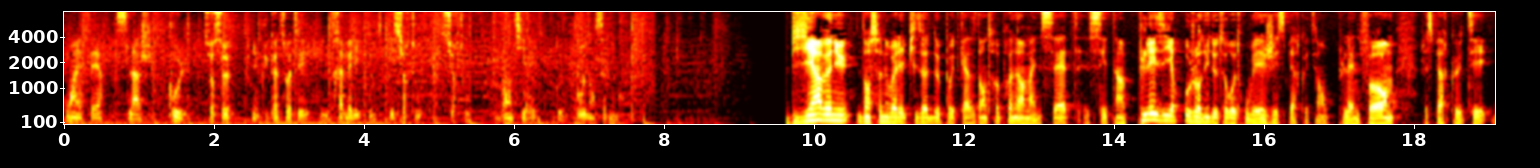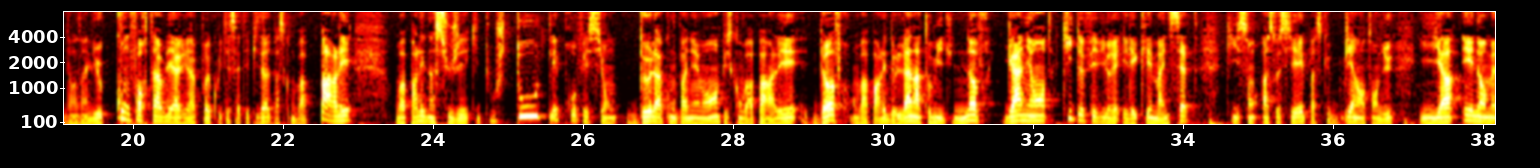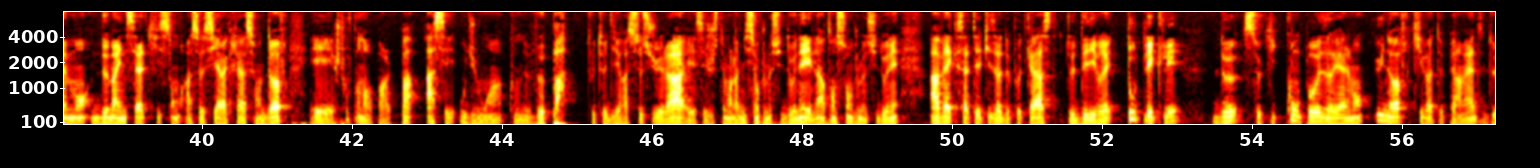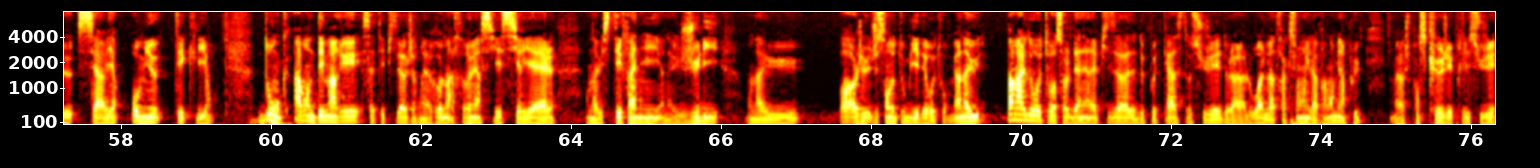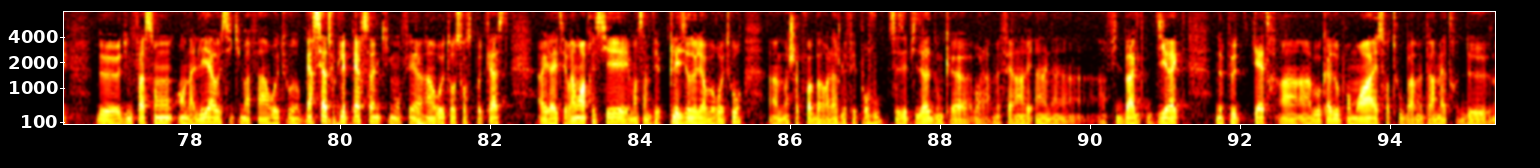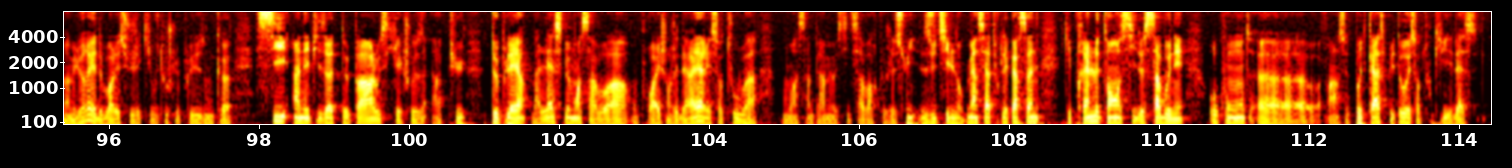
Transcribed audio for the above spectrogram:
www.ludovicbuker.fr slash call. Sur ce, je n'ai plus qu'à te souhaiter une très belle écoute et surtout, surtout, d'en tirer de beaux enseignements. Bienvenue dans ce nouvel épisode de podcast d'Entrepreneur Mindset. C'est un plaisir aujourd'hui de te retrouver. J'espère que tu es en pleine forme. J'espère que tu es dans un lieu confortable et agréable pour écouter cet épisode parce qu'on va parler on va parler d'un sujet qui touche toutes les professions de l'accompagnement puisqu'on va parler d'offres, on va parler de l'anatomie d'une offre gagnante qui te fait vibrer et les clés mindset qui sont associées parce que bien entendu, il y a énormément de mindset qui sont associés à la création d'offres. Et je trouve qu'on n'en parle pas assez ou du moins qu'on ne veut pas tout te dire à ce sujet-là. Et c'est justement la mission que je me suis donnée et l'intention que je me suis donnée avec cet épisode de podcast, te délivrer toutes les clés de ce qui compose réellement une offre qui va te permettre de servir au mieux tes clients. Donc, avant de démarrer cet épisode, j'aimerais remercier Cyrielle, on a eu Stéphanie, on a eu Julie, on a eu... Oh, j'ai sans doute oublié des retours, mais on a eu pas mal de retours sur le dernier épisode de podcast au sujet de la loi de l'attraction. Il a vraiment bien plu. Euh, je pense que j'ai pris le sujet d'une façon. On a Léa aussi qui m'a fait un retour. Donc merci à toutes les personnes qui m'ont fait un retour sur ce podcast. Euh, il a été vraiment apprécié et moi ça me fait plaisir de lire vos retours. Euh, à chaque fois, bah voilà, je le fais pour vous ces épisodes. Donc euh, voilà, me faire un, feedback direct ne peut qu'être un, beau cadeau pour moi et surtout bah, me permettre de m'améliorer et de voir les sujets qui vous touchent le plus. Donc si un épisode te parle ou si quelque chose a pu te plaire, bah, laisse-le moi savoir, on pourra échanger derrière et surtout bah, moi ça me permet aussi de savoir que je suis utile. Donc merci à toutes les personnes qui prennent le temps aussi de s'abonner au compte, euh, enfin à ce podcast plutôt et surtout qui,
